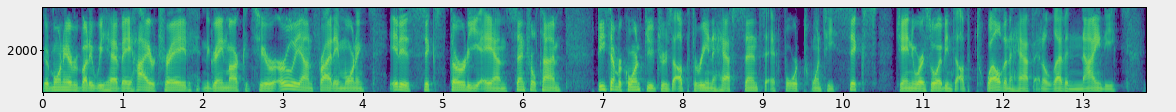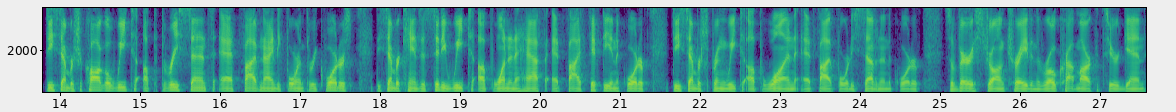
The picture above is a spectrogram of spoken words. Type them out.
Good morning, everybody. We have a higher trade in the grain markets here early on Friday morning. It is 6:30 a.m. Central Time. December corn futures up three and a half cents at 426. January soybeans up 12 and a half at 1190. December Chicago wheat up three cents at 594 and three quarters. December Kansas City wheat up one and a half at 550 and a quarter. December spring wheat up one at 547 and a quarter. So very strong trade in the row crop markets here again.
